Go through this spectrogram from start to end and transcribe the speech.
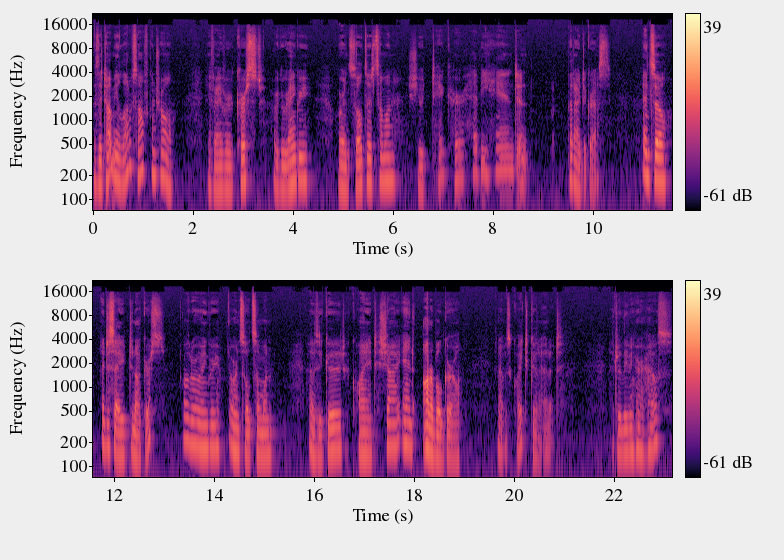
was they taught me a lot of self control. If I ever cursed or grew angry or insulted someone, she would take her heavy hand and. But I digress. And so I just say, do not curse, or grow angry, or insult someone. I was a good, quiet, shy, and honorable girl, and I was quite good at it. After leaving her house,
